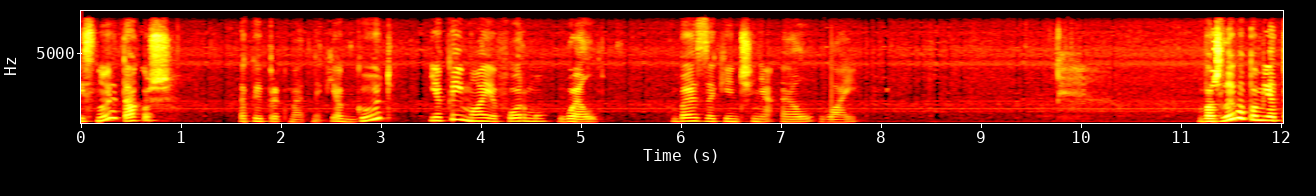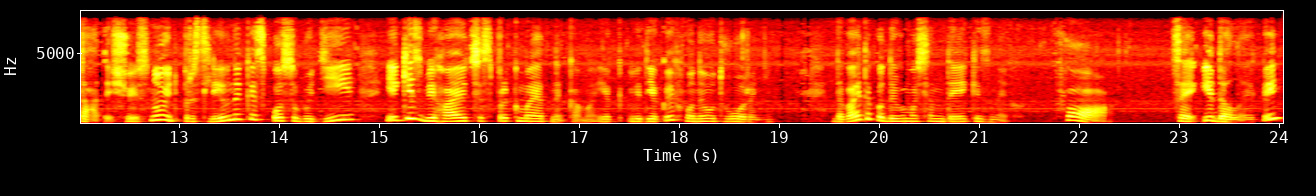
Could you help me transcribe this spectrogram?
Існує також такий прикметник, як good, який має форму well, без закінчення ly. Важливо пам'ятати, що існують прислівники способу дії, які збігаються з прикметниками, від яких вони утворені. Давайте подивимося на деякі з них. Far це і далекий,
